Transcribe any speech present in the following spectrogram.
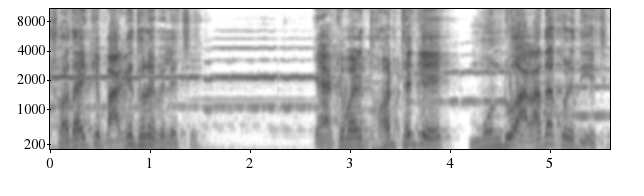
সদাইকে বাগে ধরে ফেলেছে। একেবারে ধর থেকে মুন্ডু আলাদা করে দিয়েছে।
